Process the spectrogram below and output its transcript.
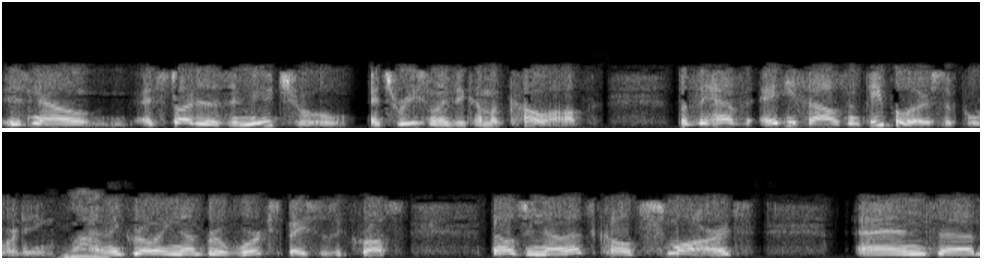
is now, it started as a mutual. It's recently become a co-op but they have 80,000 people they're supporting wow. and a growing number of workspaces across Belgium. Now that's called SMART, and um,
